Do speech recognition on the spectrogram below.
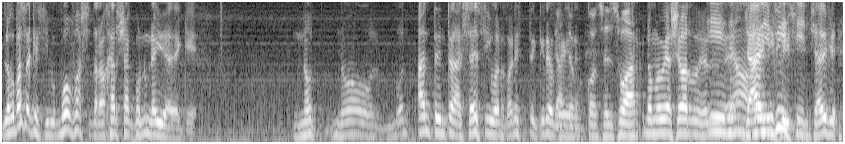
Lo que pasa es que si vos vas a trabajar ya con una idea de que no, no, antes de entrar ya decís, bueno, con este creo Ya, que tengo que consensuar. no me voy a llevar de, Y de- no, ya es es difícil, difícil. ya es difícil.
